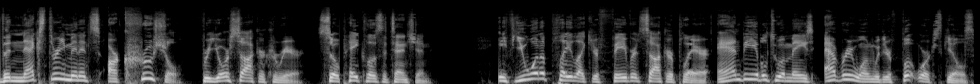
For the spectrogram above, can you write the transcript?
The next three minutes are crucial for your soccer career, so pay close attention. If you want to play like your favorite soccer player and be able to amaze everyone with your footwork skills,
